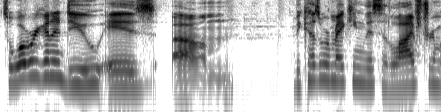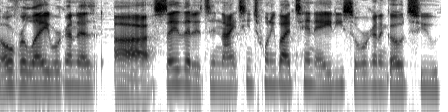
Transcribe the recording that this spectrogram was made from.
So what we're going to do is, um, because we're making this a live stream overlay, we're going to uh, say that it's in 1920 by 1080. So we're going to go to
